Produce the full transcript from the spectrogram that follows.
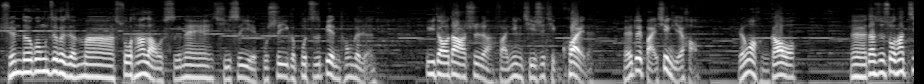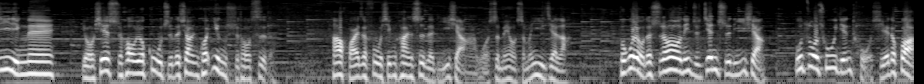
玄德公这个人嘛，说他老实呢，其实也不是一个不知变通的人。遇到大事啊，反应其实挺快的。哎，对百姓也好，人望很高哦。呃，但是说他机灵呢，有些时候又固执的像一块硬石头似的。他怀着复兴汉室的理想啊，我是没有什么意见啦。不过有的时候你只坚持理想，不做出一点妥协的话，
